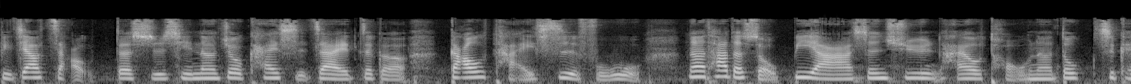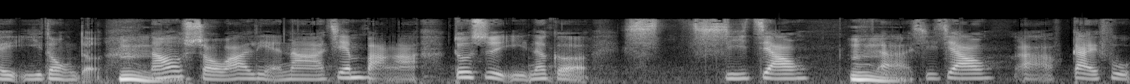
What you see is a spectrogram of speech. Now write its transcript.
比较早的时期呢，就开始在这个高台式服务。那他的手臂啊、身躯还有头呢，都是可以移动的。嗯，然后手啊、脸啊、肩膀啊，都是以那个洗洗胶嗯呃洗胶啊、盖覆，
